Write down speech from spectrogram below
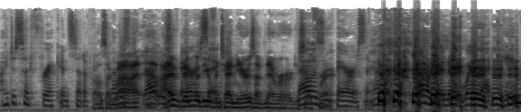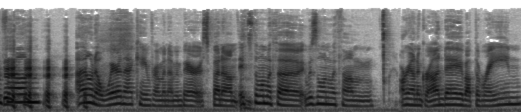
I just said Frick instead of. I was like, that wow, that I, I've been with you for ten years. I've never heard you That say was frick. embarrassing. I don't, I don't even know where that came from. I don't know where that came from, and I'm embarrassed. But um, it's the one with uh, it was the one with um, Ariana Grande about the rain,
